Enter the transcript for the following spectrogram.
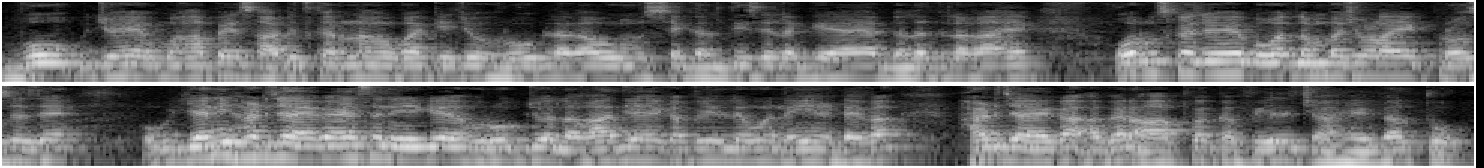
वो जो है, वहाँ पे साबित करना होगा कि जो हरूब लगा, वो मुझसे गलती से लग गया या गलत लगा है। और उसका जो है, बहुत लंबा चौड़ा एक प्रोसेस है। यानी हट जाएगा, ऐसा नहीं कि हरूब जो लगा दिया है कफील ने, वो नहीं हटेगा। हट जाएगा अगर आपका कफील चाहेगा तो।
